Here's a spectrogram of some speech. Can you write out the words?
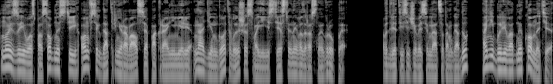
но из-за его способностей он всегда тренировался, по крайней мере, на один год выше своей естественной возрастной группы. В 2018 году они были в одной комнате,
